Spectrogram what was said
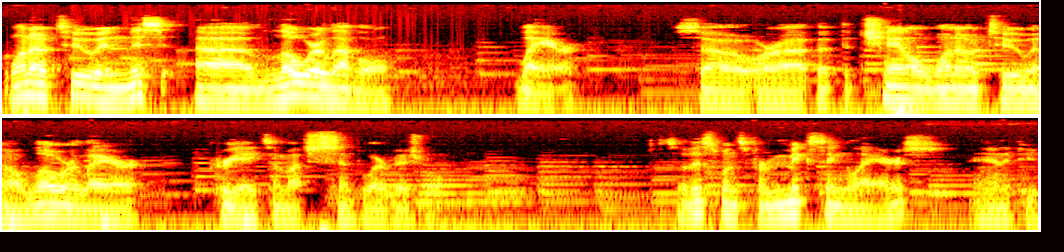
102 in this uh, lower level layer so or uh, that the channel 102 in a lower layer creates a much simpler visual so this one's for mixing layers and if you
